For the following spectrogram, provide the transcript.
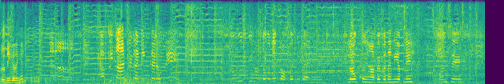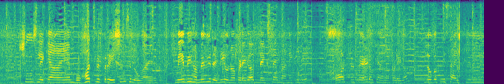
रनिंग करेंगे? अब भी कहाँ से रनिंग करोगे पहने लोग तो यहाँ पे पता नहीं अपने कौन से शूज़ लेके आए हैं। बहुत प्रिपरेशन से लोग आए हैं। मे भी हमें भी रेडी होना पड़ेगा अब नेक्स्ट टाइम आने के लिए। और प्रिपेयर्ड होके आना पड़ेगा। लोग अपनी साइकिल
